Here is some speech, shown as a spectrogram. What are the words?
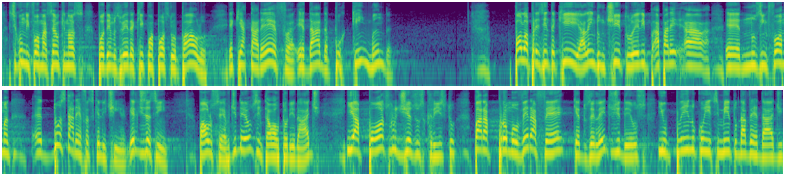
A segunda informação que nós podemos ver aqui com o apóstolo Paulo é que a tarefa é dada por quem manda. Paulo apresenta aqui, além de um título, ele apare, a, é, nos informa é, duas tarefas que ele tinha. Ele diz assim: Paulo, servo de Deus, então autoridade, e apóstolo de Jesus Cristo, para promover a fé, que é dos eleitos de Deus, e o pleno conhecimento da verdade,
